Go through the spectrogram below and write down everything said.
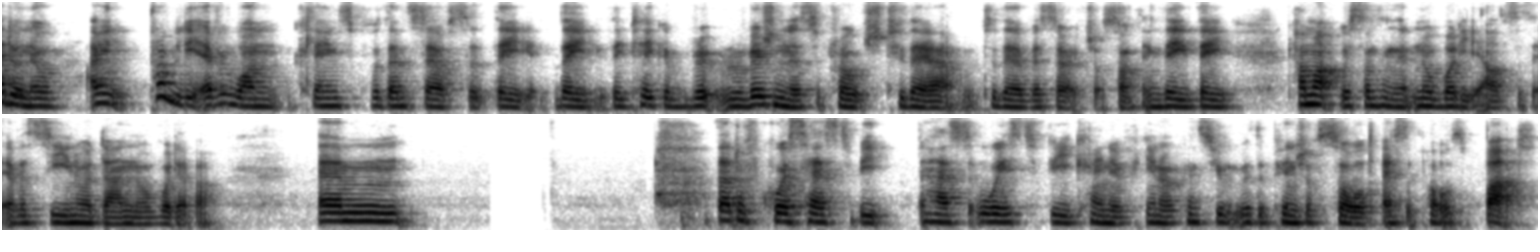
I don't know. I mean, probably everyone claims for themselves that they they they take a re- revisionist approach to their to their research or something. They they come up with something that nobody else has ever seen or done or whatever. Um, that of course has to be has to always to be kind of you know consumed with a pinch of salt, I suppose. But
